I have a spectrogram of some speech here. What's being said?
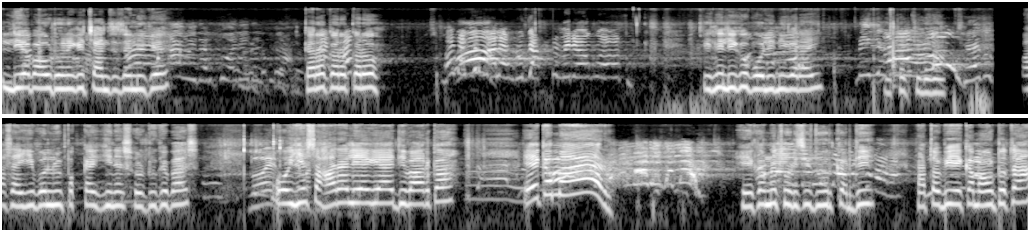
ली अब आउट होने के चांसेस हैं ली के करो करो करो। इसने ली को बोल नहीं कराई। ये चली गई। पास आएगी बोल में पक्का की ना छोटू के पास। ओ ये सहारा लिया गया है दीवार का। एक मार एकम ने थोड़ी सी दूर कर दी। ना तो अभी एकम आउट होता।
